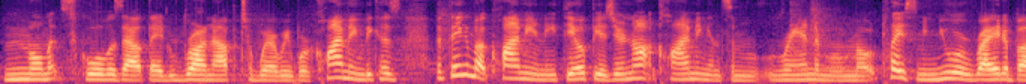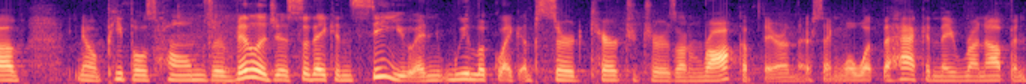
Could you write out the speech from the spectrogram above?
the moment school was out, they'd run up to where we were climbing. Because the thing about climbing in Ethiopia is you're not climbing in some random remote place. I mean, you were right above, you know, people's homes or villages, so they can see you. And we look like absurd caricatures on rock up there, and they're saying, "Well, what the heck?" And they run up and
